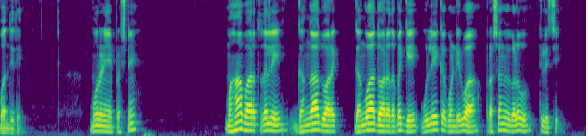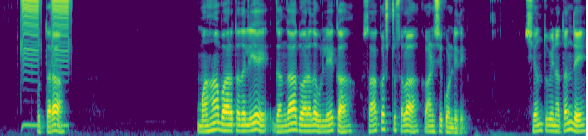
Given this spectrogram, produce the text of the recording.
ಬಂದಿದೆ. ಮೂರನೆಯ ಪ್ರಶ್ನೆ, ಮಹಾಭಾರತದಲ್ಲಿ ಗಂಗಾದ್ವಾರ ಗಂಗಾದ್ವಾರದ ಬಗ್ಗೆ ಉಲ್ಲೇಖಗೊಂಡಿರುವ ಪ್ರಸಂಗಗಳು ತಿಳಿಸಿ. ಉತ್ತರ, ಮಹಾಭಾರತದಲ್ಲಿಯೇ ಗಂಗಾದ್ವಾರದ ಉಲ್ಲೇಖ ಸಾಕಷ್ಟು ಸಲ ಕಾಣಿಸಿಕೊಂಡಿದೆ. ಶಂತುವಿನ ತಂದೆ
